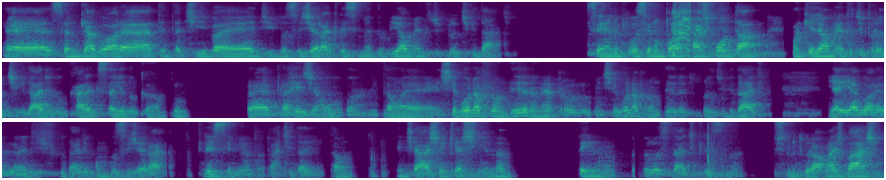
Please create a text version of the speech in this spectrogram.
é, sendo que agora a tentativa é de você gerar crescimento via aumento de produtividade, sendo que você não pode mais contar com aquele aumento de produtividade do cara que saía do campo para a região urbana. Então, é, chegou na fronteira, né, provavelmente chegou na fronteira de produtividade, e aí agora a grande dificuldade é como você gerar crescimento a partir daí. Então, a gente acha que a China tem uma velocidade de crescimento estrutural mais baixa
